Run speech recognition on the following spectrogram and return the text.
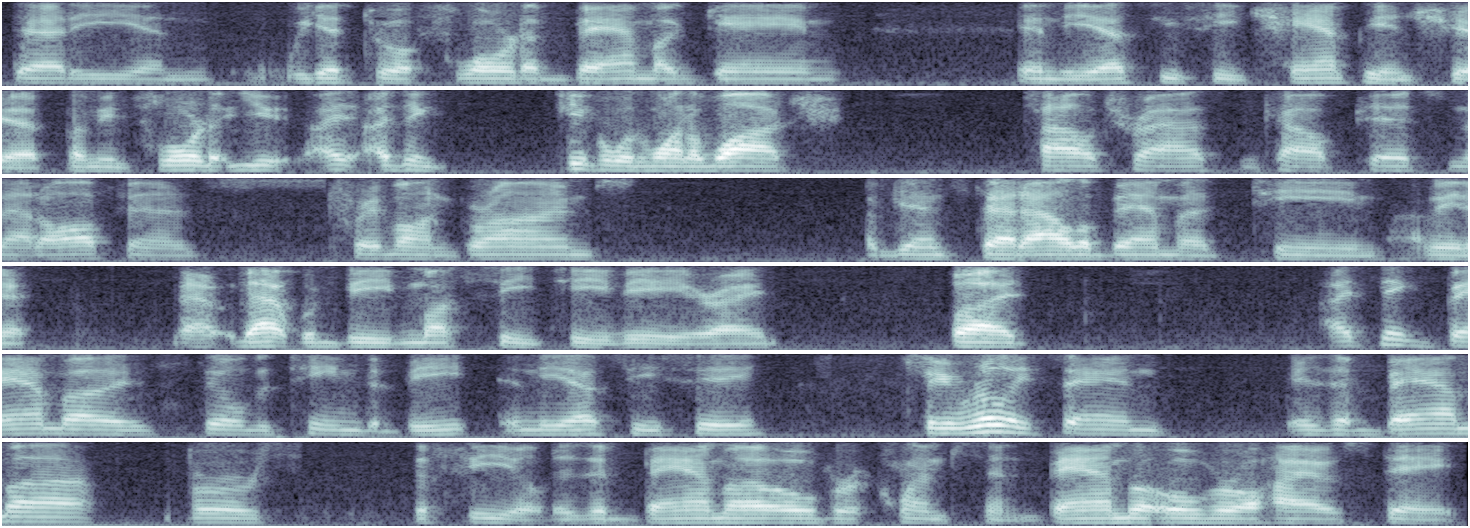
steady and we get to a Florida Bama game in the SEC championship. I mean, Florida. You, I, I think people would want to watch Kyle Trask and Kyle Pitts and that offense, Trevon Grimes against that Alabama team. I mean, it, that that would be must see TV, right? But I think Bama is still the team to beat in the SEC. So you're really saying, is it Bama versus the field? Is it Bama over Clemson? Bama over Ohio State?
